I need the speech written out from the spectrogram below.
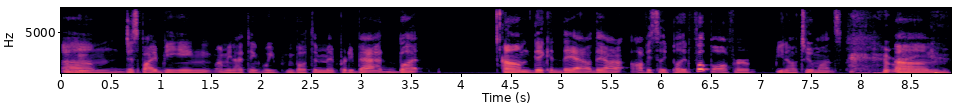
um despite being i mean i think we both admit pretty bad but um they can they they obviously played football for you know two months um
